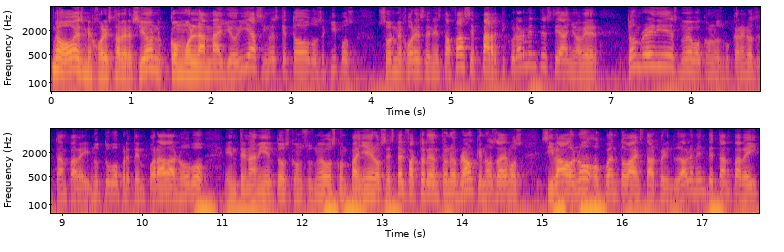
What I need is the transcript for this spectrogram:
No, es mejor esta versión, como la mayoría, si no es que todos los equipos son mejores en esta fase, particularmente este año. A ver, Tom Brady es nuevo con los Bucaneros de Tampa Bay, no tuvo pretemporada, no hubo entrenamientos con sus nuevos compañeros. Está el factor de Antonio Brown, que no sabemos si va o no o cuánto va a estar, pero indudablemente Tampa Bay,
